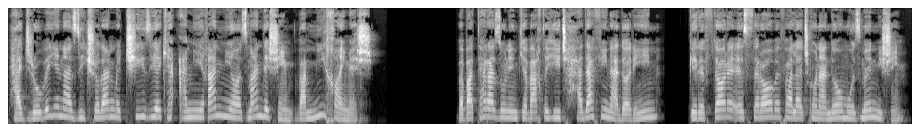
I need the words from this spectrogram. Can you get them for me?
تجربه نزدیک شدن به چیزیه که عمیقا نیازمندشیم و میخوایمش. و بدتر از اون این که وقتی هیچ هدفی نداریم گرفتار استراب فلج کننده و مزمن میشیم.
